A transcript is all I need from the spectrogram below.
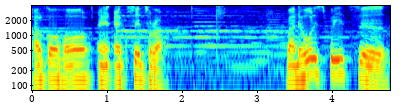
alcohol, and etc. But the Holy Spirit uh,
